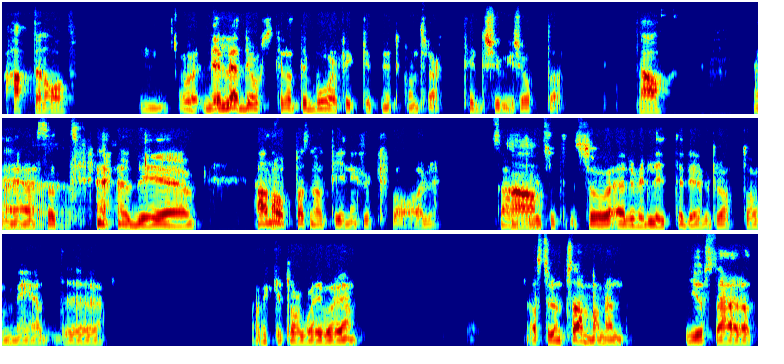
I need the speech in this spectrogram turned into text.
hatten av. Mm. Och det ledde också till att DeBoer fick ett nytt kontrakt till 2028. Ja. Eh, så att det, han hoppas nog att Phoenix är kvar. Samtidigt ja. så, så, är det väl lite det vi pratade om med, eh, ja, vilket lag var det i början? Ja, strunt samma, men just det här att,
